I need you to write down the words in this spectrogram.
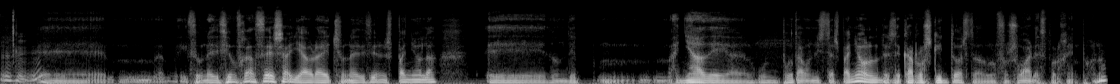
Eh, hizo una edición francesa y ahora ha hecho una edición española eh, donde mm, añade a algún protagonista español, desde Carlos V hasta Adolfo Suárez, por ejemplo. ¿no?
